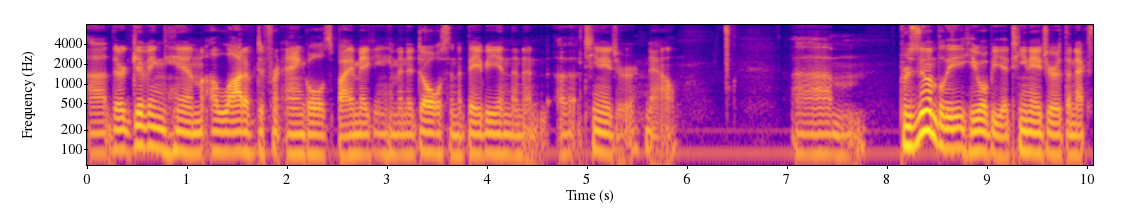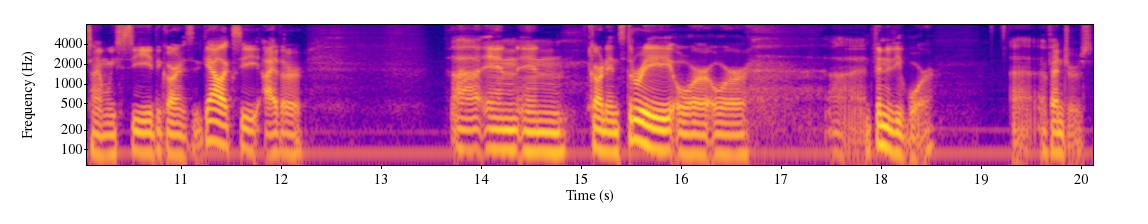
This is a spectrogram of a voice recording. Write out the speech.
Uh, they're giving him a lot of different angles by making him an adult and a baby and then a, a teenager now. Um, presumably, he will be a teenager the next time we see the Guardians of the Galaxy, either uh, in in Guardians Three or or uh, Infinity War, uh, Avengers.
